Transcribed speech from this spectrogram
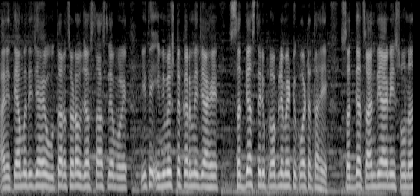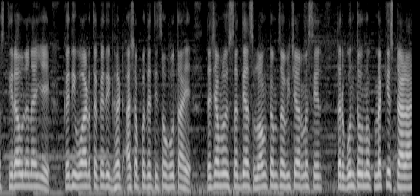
आणि त्यामध्ये जे आहे उतार चढाव जास्त असल्यामुळे इथे इन्व्हेस्ट करणे जे आहे सध्याच तरी प्रॉब्लेमॅटिक वाटत आहे. सध्या चांदी आणि सोनं स्थिरावलं नाही आहे कधी वाढतं कधी घट अशा पद्धतीचं होत आहे. त्याच्यामुळे सध्याच लाँग टर्मचा विचार नसेल तर गुंतवणूक नक्कीच टाळा.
